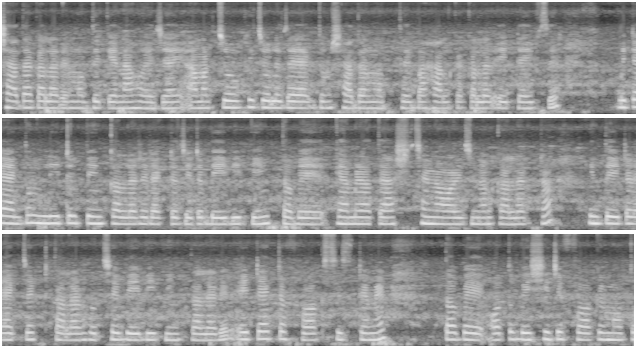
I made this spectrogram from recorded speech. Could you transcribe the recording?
সাদা কালারের মধ্যে কেনা হয়ে যায়। আমার চোখই চলে যায় একদম সাদার মধ্যে বা হালকা কালার এই টাইপসের এটা একদম লিটল পিঙ্ক কালারের একটা, যেটা বেবি পিঙ্ক তবে ক্যামেরাতে আসছে না অরিজিনাল কালারটা। কিন্তু এটার একজ্যাক্ট কালার হচ্ছে বেবি পিঙ্ক কালারের। এটা একটা ফ্রক সিস্টেমের তবে অত বেশি যে ফ্রকের মতো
